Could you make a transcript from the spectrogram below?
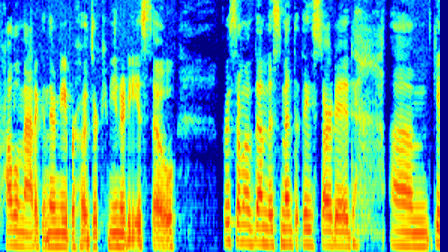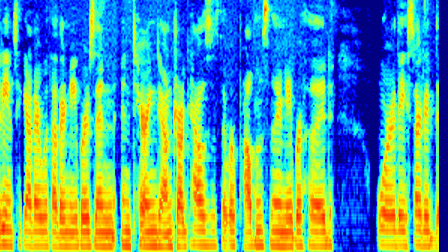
problematic in their neighborhoods or communities. So, for some of them, this meant that they started um, getting together with other neighbors and, and, tearing down drug houses that were problems in their neighborhood, or they started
